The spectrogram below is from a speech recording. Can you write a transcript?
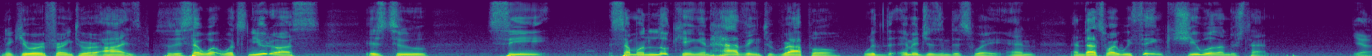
Nick. You were referring to her eyes. So they said what what's new to us is to see someone looking and having to grapple with the images in this way, and and that's why we think she will understand. Yeah.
